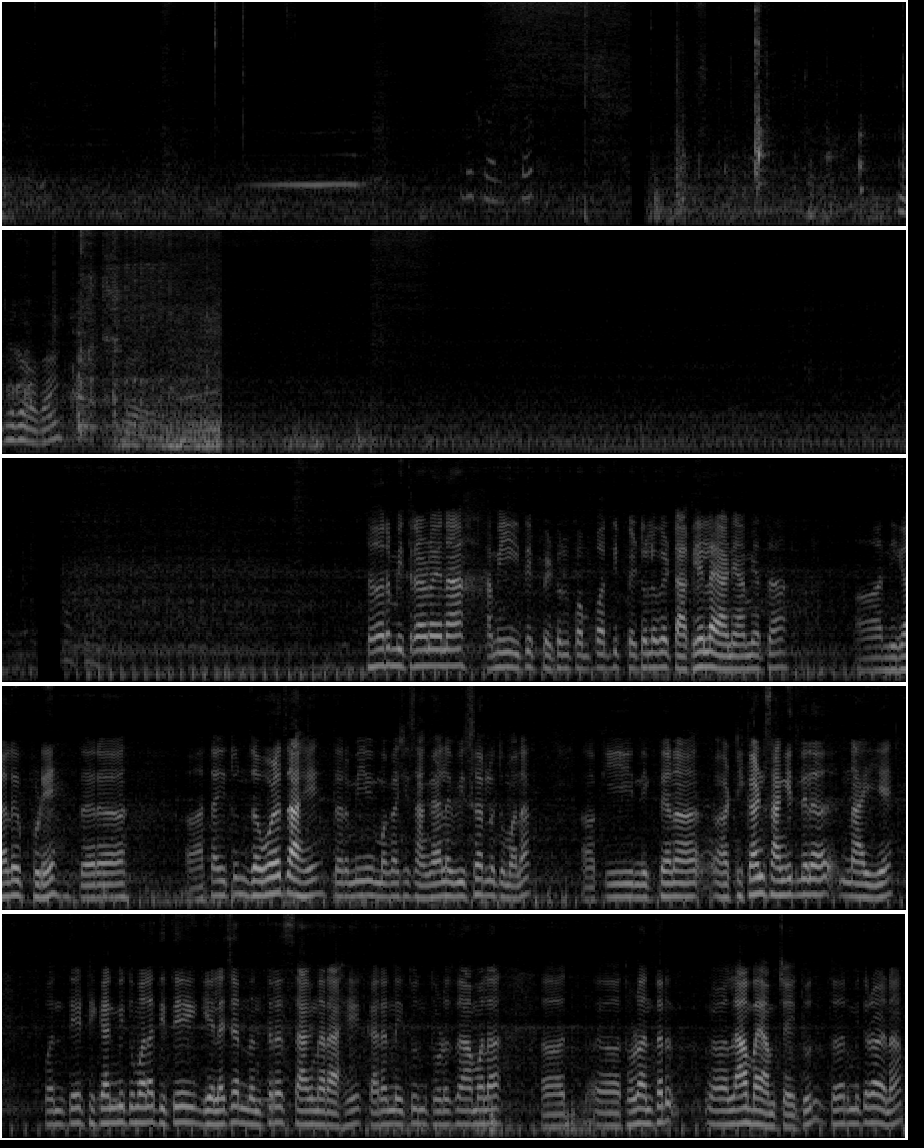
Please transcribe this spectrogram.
झिरो का तर मित्रांनो आहे ना आम्ही इथे पेट्रोल पंपावरती पेट्रोल वगैरे टाकलेलं आहे आणि आम्ही आता निघालो पुढे. तर आता इथून जवळच आहे. तर मी मगाशी सांगायला विसरलो तुम्हाला की निघताना ठिकाण सांगितलेलं नाही आहे पण ते ठिकाण मी तुम्हाला तिथे गेल्याच्या नंतरच सांगणार आहे. कारण इथून थोडंसं आम्हाला थोडं अंतर लांब आहे आमच्या इथून. तर मित्र आहे ना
